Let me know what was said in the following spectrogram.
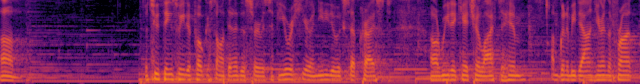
um, the two things we need to focus on at the end of this service if you are here and you need to accept Christ, uh, rededicate your life to Him, I'm going to be down here in the front.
